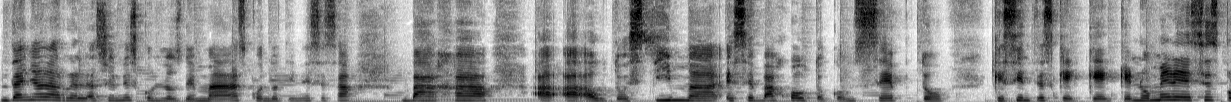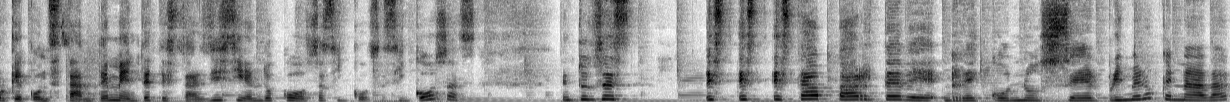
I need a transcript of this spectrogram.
daña las relaciones con los demás cuando tienes esa baja autoestima, ese bajo autoconcepto que sientes que, que no mereces porque constantemente te estás diciendo cosas y cosas y cosas. Entonces, es, esta parte de reconocer, primero que nada,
